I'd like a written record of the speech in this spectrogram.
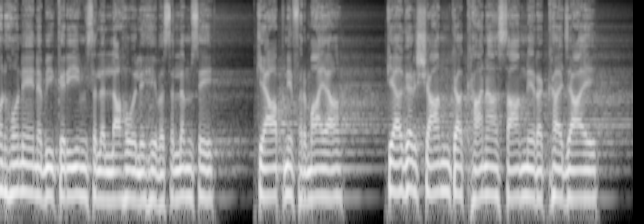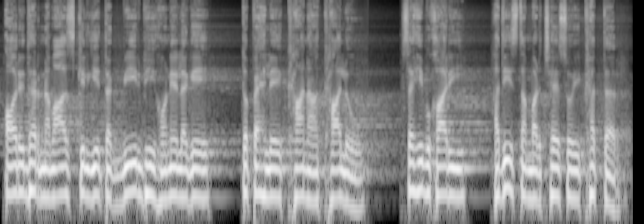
انہوں نے نبی کریم صلی اللہ علیہ وسلم سے کہ آپ نے فرمایا کہ اگر شام کا کھانا سامنے رکھا جائے اور ادھر نماز کے لیے تکبیر بھی ہونے لگے، تو پہلے کھانا کھا لو۔ صحیح بخاری، حدیث نمبر 671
